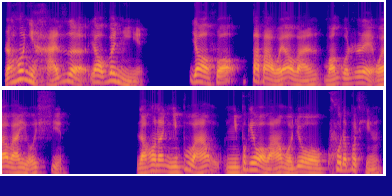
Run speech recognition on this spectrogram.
然后你孩子要问你，要说爸爸，我要玩王国之泪，我要玩游戏，然后呢，你不玩，你不给我玩，我就哭的不停。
